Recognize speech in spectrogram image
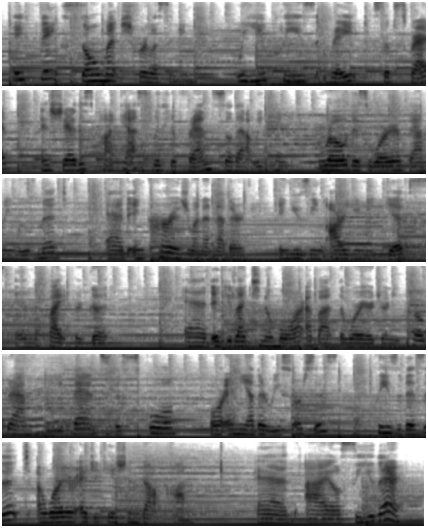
Hey, thanks so much for listening. Will you please rate, subscribe, and share this podcast with your friends so that we can grow this warrior family movement and encourage one another in using our unique gifts the fight for good. And if you'd like to know more about the Warrior Journey program, the events, the school, or any other resources, please visit warrioreducation.com. And I'll see you there.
